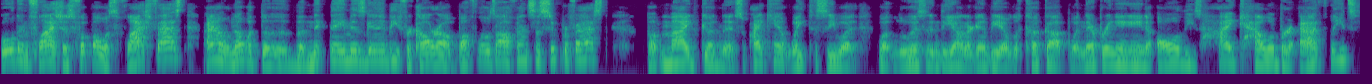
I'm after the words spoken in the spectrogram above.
Golden Flash's football was flash fast. I don't know what the, the nickname is going to be for Colorado Buffalo's offense is super fast, but my goodness, I can't wait to see what what Lewis and Deion are going to be able to cook up when they're bringing in all these high caliber athletes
